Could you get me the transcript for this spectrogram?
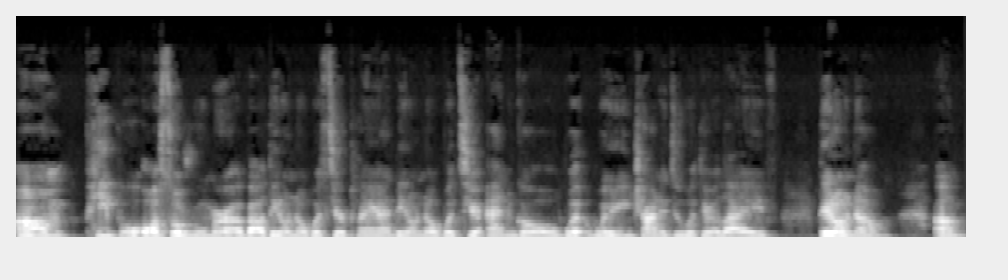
Um, people also rumor about they don't know what's your plan, they don't know what's your end goal, what what are you trying to do with your life. They don't know. Um,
